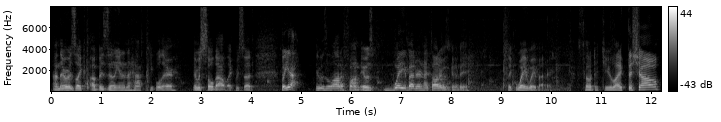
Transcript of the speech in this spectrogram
And there was like a bazillion and a half people there. It was sold out, like we said. But yeah, it was a lot of fun. It was way better than I thought it was gonna be. Like way, way better. So did you like the show?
